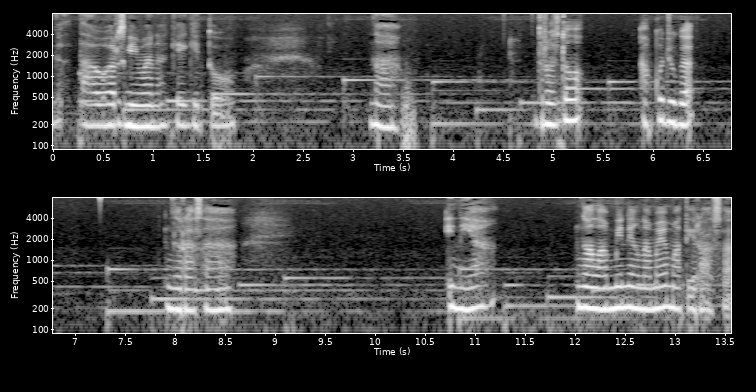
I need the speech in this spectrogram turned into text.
Nggak tahu harus gimana kayak gitu. Nah terus tuh aku juga ngerasa ini ya ngalamin yang namanya mati rasa.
